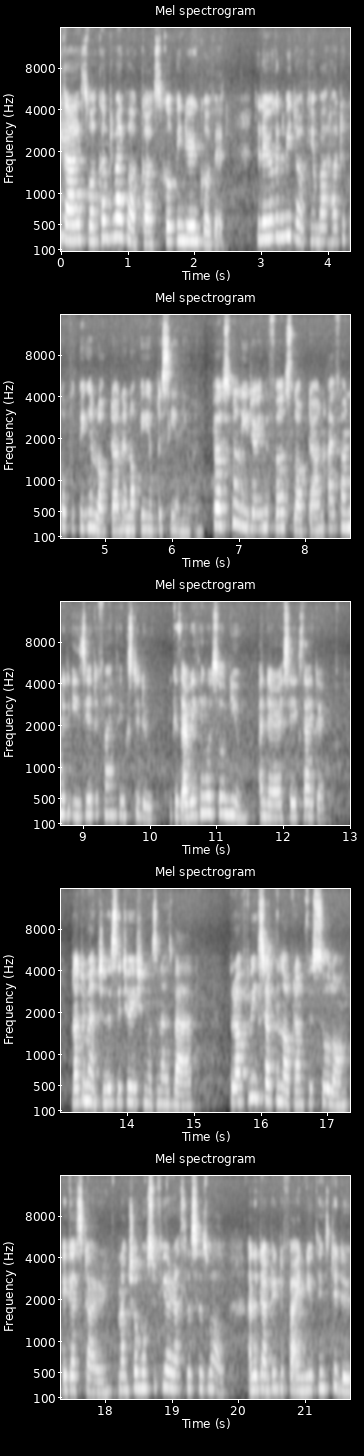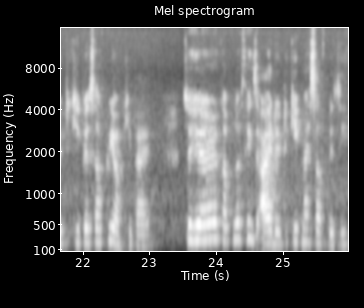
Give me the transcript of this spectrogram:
guys, welcome to my podcast, Coping During COVID. Today we're going to be talking about how to cope with being in lockdown and not being able to see anyone. Personally, during the first lockdown, I found it easier to find things to do because everything was so new and dare I say exciting. Not to mention the situation wasn't as bad. But after being stuck in lockdown for so long, it gets tiring, and I'm sure most of you are restless as well and attempting to find new things to do to keep yourself preoccupied. So here are a couple of things I did to keep myself busy.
